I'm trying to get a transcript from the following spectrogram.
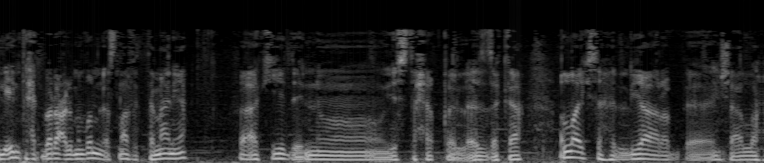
اللي أنت حتبرع له من ضمن الأصناف الثمانية فأكيد إنه يستحق الزكاة. الله يسهل يا رب إن شاء الله.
